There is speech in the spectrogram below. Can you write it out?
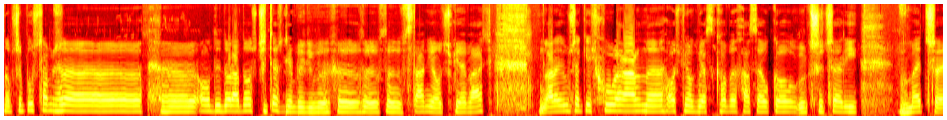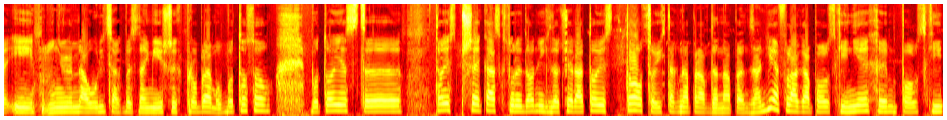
no przypuszczam, że e, ody do radości też nie byliby w, stanie odśpiewać, ale już jakieś huralne, ośmiogwiazdkowe hasełko krzyczeli w metrze i mm, na ulicach bez najmniejszych problemów, bo to są, bo to jest, e, to jest przekaz, który do nich dociera, to jest to, co ich tak naprawdę napędza. Nie flaga Polski, nie hymn Polski,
